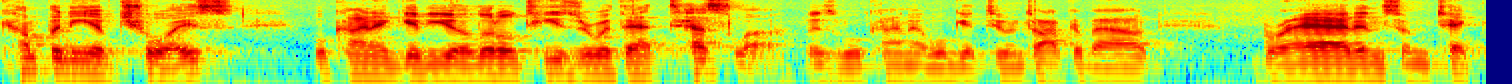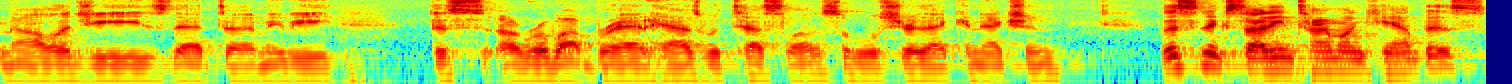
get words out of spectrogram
company of choice. We'll kind of give you a little teaser with that Tesla, as we'll kind of, we'll get to and talk about Brad and some technologies that uh, maybe this uh, robot Brad has with Tesla, so we'll share that connection. This is an exciting time on campus.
